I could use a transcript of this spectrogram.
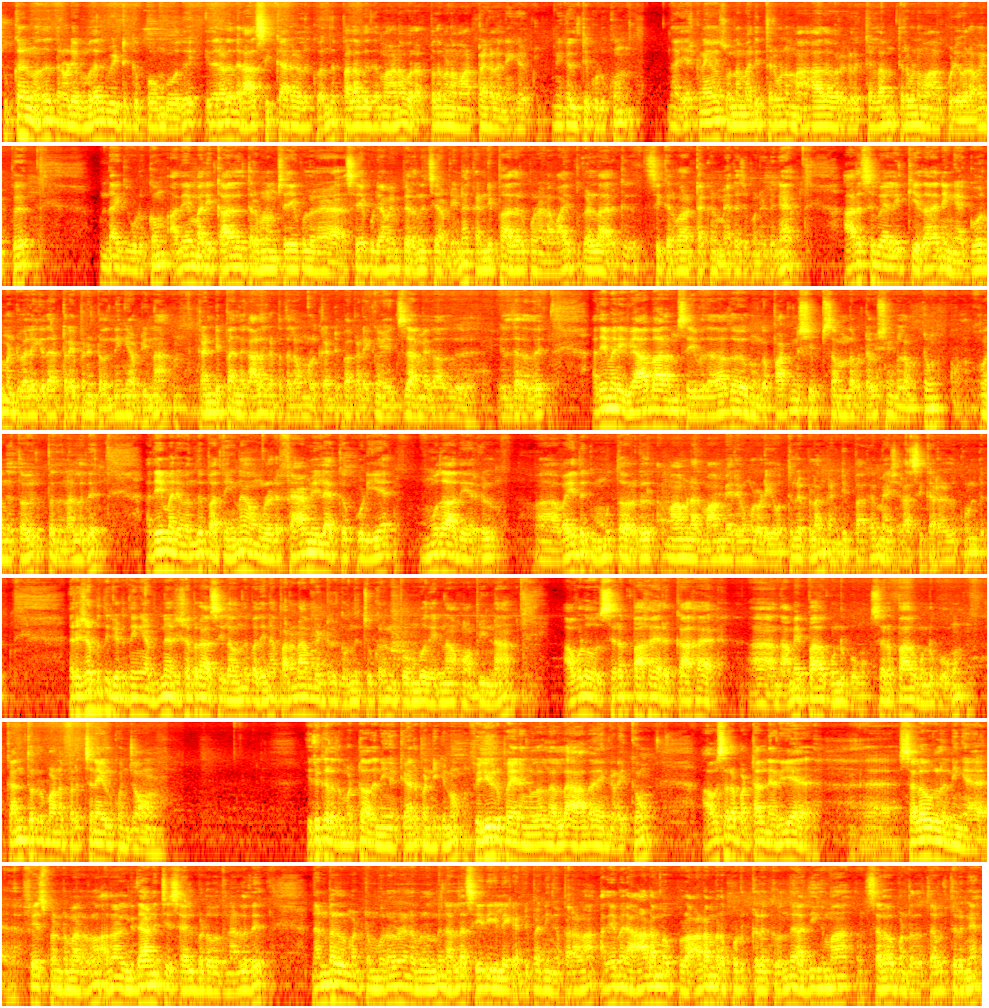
சுக்கரன் வந்து தன்னுடைய முதல் வீட்டுக்கு போகும்போது இதனால் இந்த ராசிக்காரர்களுக்கு வந்து பல விதமான ஒரு அற்புதமான மாற்றங்களை நிகழ் நிகழ்த்தி கொடுக்கும். நான் ஏற்கனவே சொன்ன மாதிரி திருமணம் ஆகாதவர்களுக்கெல்லாம் திருமணம் ஆகக்கூடிய ஒரு அமைப்பு உண்டாக்கி கொடுக்கும். அதே மாதிரி காதல் திருமணம் செய்யக்கூடிய செய்யக்கூடிய அமைப்பு இருந்துச்சு அப்படின்னா கண்டிப்பாக அதற்குண்டான வாய்ப்புகள்லாம் இருக்குது சீக்கிரமாக டக்குன்னு மேரேஜ் பண்ணிவிடுங்க அரசு வேலைக்கு ஏதாவது நீங்கள் கவர்மெண்ட் வேலைக்கு ஏதாவது ட்ரை பண்ணிட்டு வந்தீங்க அப்படின்னா கண்டிப்பாக இந்த காலகட்டத்தில் உங்களுக்கு கண்டிப்பாக கிடைக்கும். எக்ஸாம் ஏதாவது எழுதுறது. அதே மாதிரி வியாபாரம் செய்வது அதாவது உங்கள் பார்ட்னர்ஷிப் சம்மந்தப்பட்ட விஷயங்களை மட்டும் கொஞ்சம் தவிர்ப்பது நல்லது. அதே மாதிரி வந்து பார்த்திங்கன்னா அவங்களோட ஃபேமிலியில் இருக்கக்கூடிய மூதாதையர்கள் வயதுக்கு மூத்தவர்கள் மாமனார் மாமியார் இவங்களுடைய ஒத்துழைப்பெல்லாம் கண்டிப்பாக மேஷராசிக்காரர்களுக்கு உண்டு. ரிஷபத்துக்கு எடுத்தீங்க அப்படின்னா ரிஷபராசியில் வந்து பார்த்திங்கன்னா பன்னெண்டாம் மீட்டருக்கு வந்து சுக்கரன் போகும்போது என்ன ஆகும் அப்படின்னா அவ்வளோ சிறப்பாக இருக்காக அந்த அமைப்பாக கொண்டு போகும் சிறப்பாக கொண்டு போகும். கண் தொடர்பான பிரச்சனைகள் கொஞ்சம் இருக்கிறது மட்டும் அதை நீங்கள் கேர் பண்ணிக்கணும். வெளியூர் பயணங்களால் நல்ல ஆதாயம் கிடைக்கும். அவசரப்பட்டால் நிறைய செலவுகளை நீங்கள் ஃபேஸ் பண்ணுற மாதிரி இருக்கும். அதனால் நிதானித்து செயல்படுவது நல்லது. நண்பர்கள் மற்றும் உறவினரிடமிருந்து நல்ல செய்திகளை கண்டிப்பாக நீங்கள் பெறலாம். அதே மாதிரி ஆடம்பர பொரு- ஆடம்பர பொருட்களுக்கு வந்து அதிகமாக செலவு பண்ணுறதை தவிர்த்துருங்க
